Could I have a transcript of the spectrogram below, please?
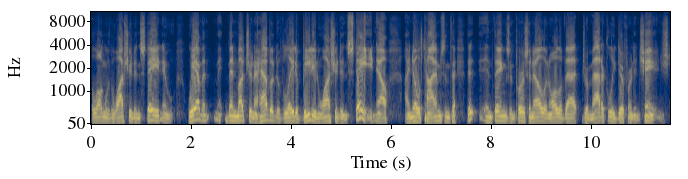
along with Washington State. And we haven't been much in a habit of late of beating Washington State. Now, I know times and, th- and things and personnel and all of that dramatically different and changed.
